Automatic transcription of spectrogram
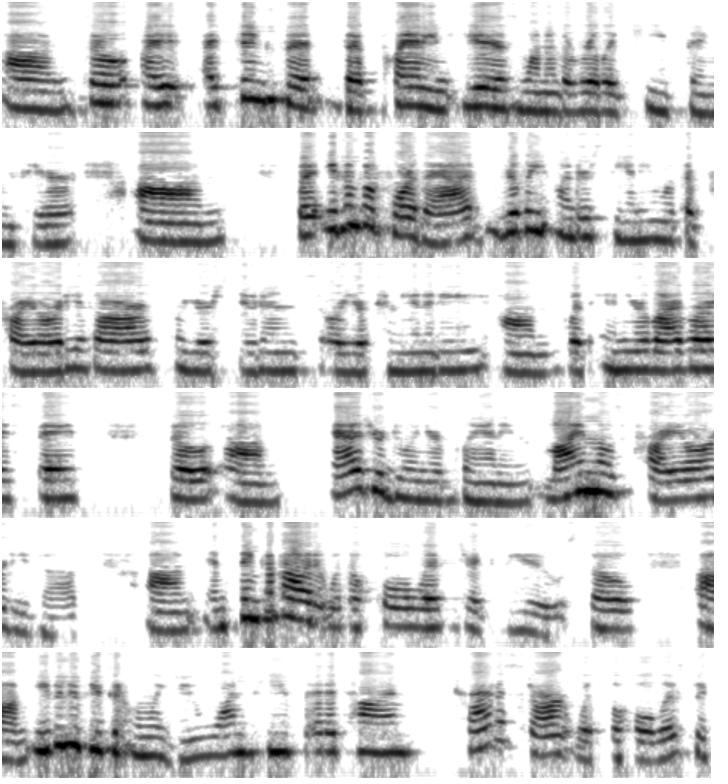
Um, so I, I think that, that planning is one of the really key things here. Um, but even before that, really understanding what the priorities are for your students or your community um, within your library space. So um, as you're doing your planning, line those priorities up um, and think about it with a holistic view. So um, even if you can only do one piece at a time, try to start with the holistic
